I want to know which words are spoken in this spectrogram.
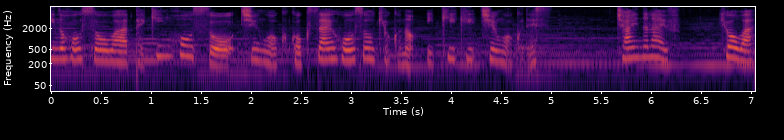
きの放送は北京放送中国国際放送局のいきいき中国です。チャイナライフ。今日は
